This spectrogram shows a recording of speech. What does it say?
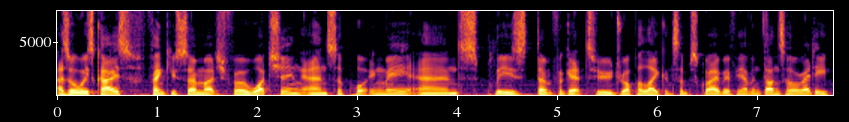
As always guys, thank you so much for watching and supporting me and please don't forget to drop a like and subscribe if you haven't done so already.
